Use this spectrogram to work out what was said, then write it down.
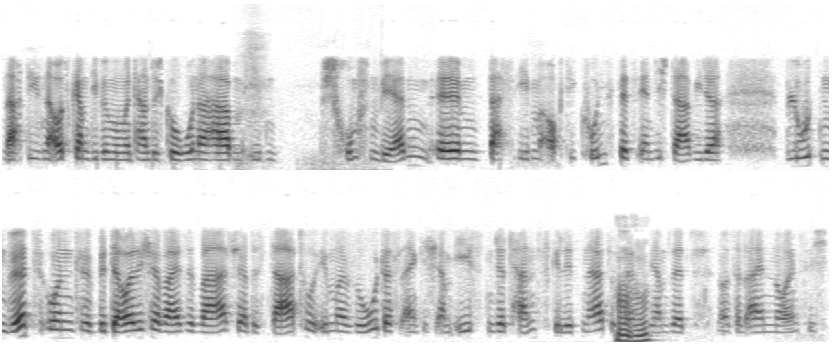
nach diesen Ausgaben, die wir momentan durch Corona haben, eben schrumpfen werden, ähm, dass eben auch die Kunst letztendlich da wieder bluten wird. Und äh, bedauerlicherweise war es ja bis dato immer so, dass eigentlich am ehesten der Tanz gelitten hat. Das Mhm. heißt, wir haben seit 1991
